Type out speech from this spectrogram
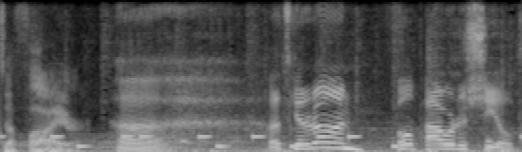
to fire. Let's get it on. Full power to shields.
